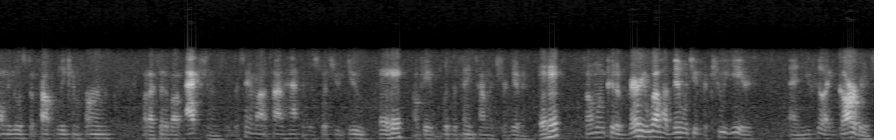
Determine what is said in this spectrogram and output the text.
only goes to properly confirm what I said about actions. The same amount of time happens as what you do. Mhm. Okay, with the same time that you're given. Mhm. Someone could have very well have been with you for two years, and you feel like garbage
